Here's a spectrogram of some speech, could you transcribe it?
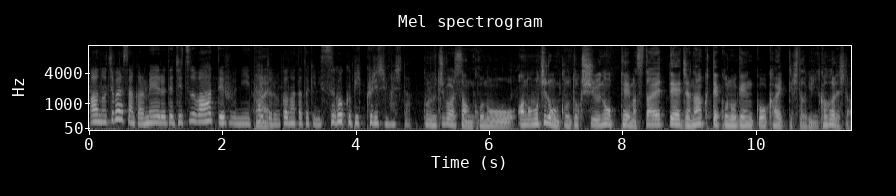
あの内林さんからメールで実はっていうふうにタイトルを伺った時にすごくびっくりしました。これ内林さんこのあのもちろんこの特集のテーマ伝えてじゃなくてこの原稿返ってきた時いかがでした？い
